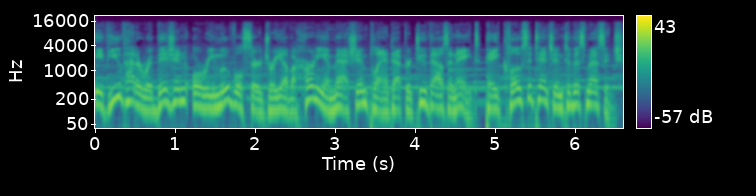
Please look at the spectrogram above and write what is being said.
If you've had a revision or removal surgery of a hernia mesh implant after 2008, pay close attention to this message.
